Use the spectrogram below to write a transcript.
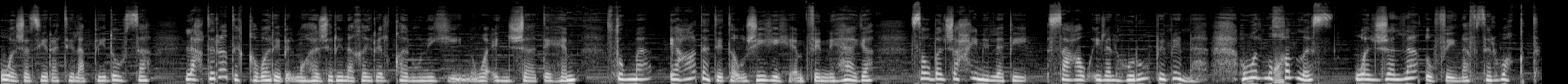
وجزيرة لامبيدوسا لاعتراض قوارب المهاجرين غير القانونيين وإنجاتهم ثم إعادة توجيههم في النهاية صوب الجحيم الذي سعوا إلى الهروب منه. هو المخلص والجلاد في نفس الوقت.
